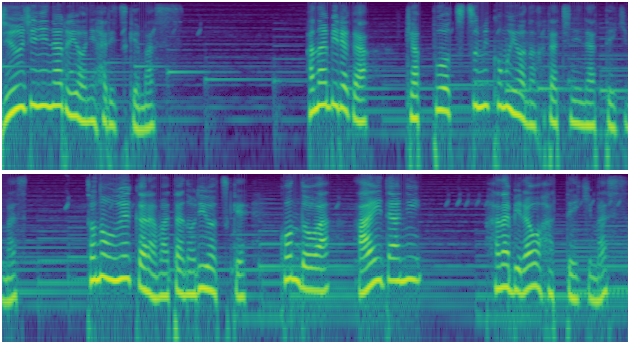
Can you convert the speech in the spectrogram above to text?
十字になるように貼り付けます。花びらがキャップを包み込むような形になっていきます。その上からまた糊をつけ、今度は間に花びらを貼っていきます。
